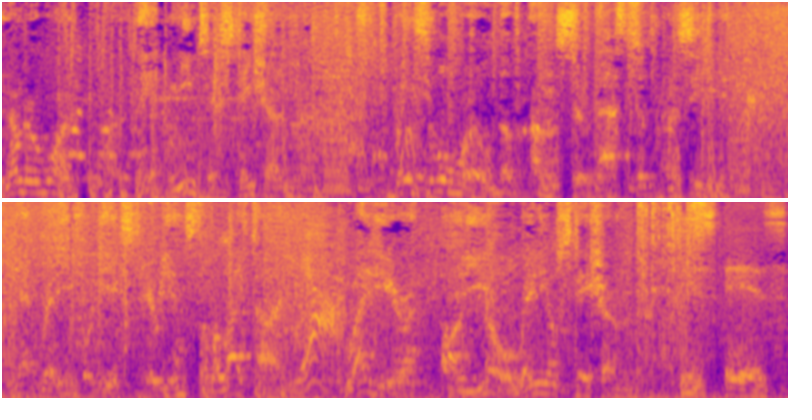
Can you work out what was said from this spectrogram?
number one hit music station. Brings you a world of unsurpassed supremacy. Get ready for the experience of a lifetime. Yeah. Right here on your radio station. This is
